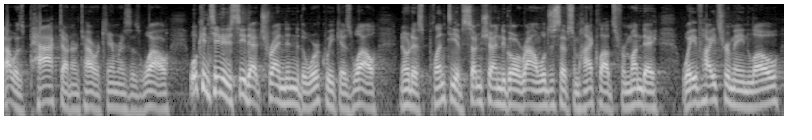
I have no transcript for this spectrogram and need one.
That was packed on our tower cameras as well. We'll continue to see that trend into the work week as well. Notice plenty of sunshine to go around. We'll just have some high clouds for Monday. Wave heights remain low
